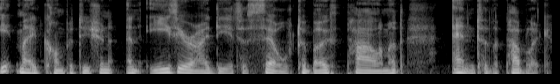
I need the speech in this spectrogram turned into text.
it made competition an easier idea to sell to both Parliament and to the public.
